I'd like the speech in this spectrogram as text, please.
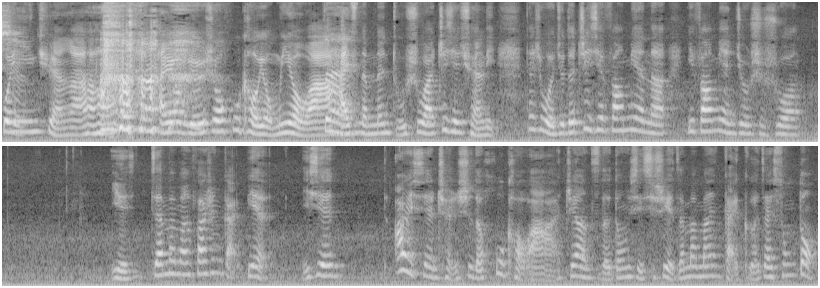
婚姻权啊，还有比如说户口有没有啊，孩子能不能读书啊这些权利。但是我觉得这些方面呢，一方面就是说，也在慢慢发生改变。一些二线城市的户口啊，这样子的东西，其实也在慢慢改革，在松动。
